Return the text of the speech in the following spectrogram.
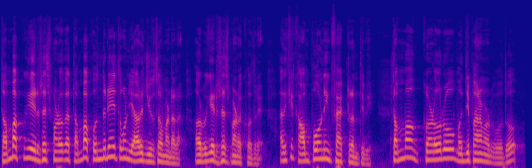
ತಂಬಾಕುಗೆ ರಿಸರ್ಚ್ ಮಾಡುವಾಗ ತಂಬಾಕು ಒಂದನೇ ತೊಗೊಂಡು ಯಾರು ಜೀವಿತ ಮಾಡಲ್ಲ. ಅವ್ರ ಬಗ್ಗೆ ರಿಸರ್ಚ್ ಮಾಡೋಕ್ಕೆ ಹೋದರೆ. ಅದಕ್ಕೆ ಕಾಂಪೌಂಡಿಂಗ್ ಫ್ಯಾಕ್ಟರ್ ಅಂತೀವಿ. ತಂಬಾಕು ಮದ್ಯಪಾನ ಮಾಡ್ಬೋದು.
